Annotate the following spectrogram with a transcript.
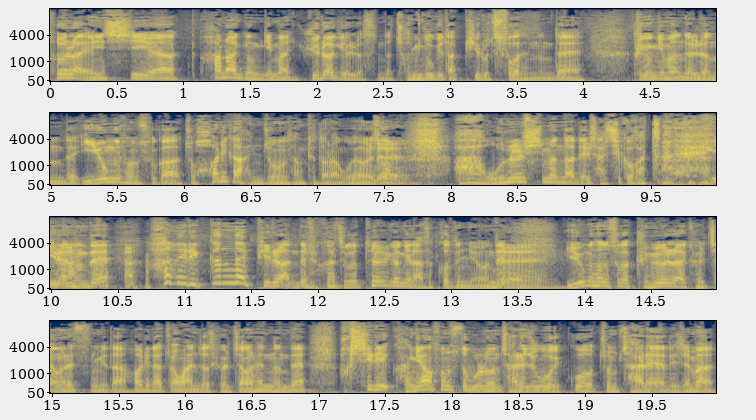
토요일 날 NC와 하나 경기만 유일하게 열렸습니다. 전국이 다 비로 취소가 됐는데 그 경기만 열렸는데 이용희 선수가 좀 허리가 안 좋은 상태더라고요. 그래서 네. 아 오늘 쉬면 나 내일 잘 칠 것 같은데 이랬는데 하늘이 끝내 비를 안 내려가지고 토요일 경기 나섰거든요. 근데 네. 이용희 선수가 금요일 날 결정을 했습니다. 허리가 안 좋아서 결정을 했는데 확실히 강경학 선수도 물론 잘해주고 있고 좀 잘해야 되지만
